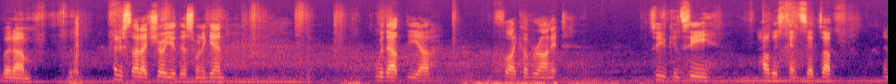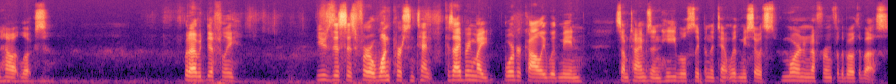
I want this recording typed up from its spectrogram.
But um, I just thought I'd show you this one again without the uh, fly cover on it so you can see how this tent sets up and how it looks. But I would definitely use this as for a one person tent because I bring my border collie with me and sometimes and he will sleep in the tent with me so it's more than enough room for the both of us.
